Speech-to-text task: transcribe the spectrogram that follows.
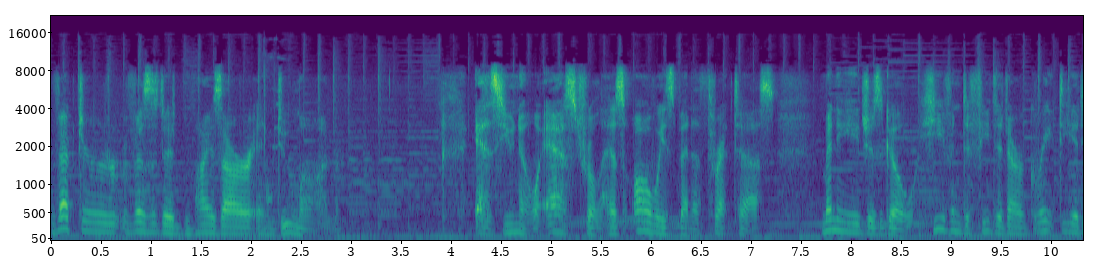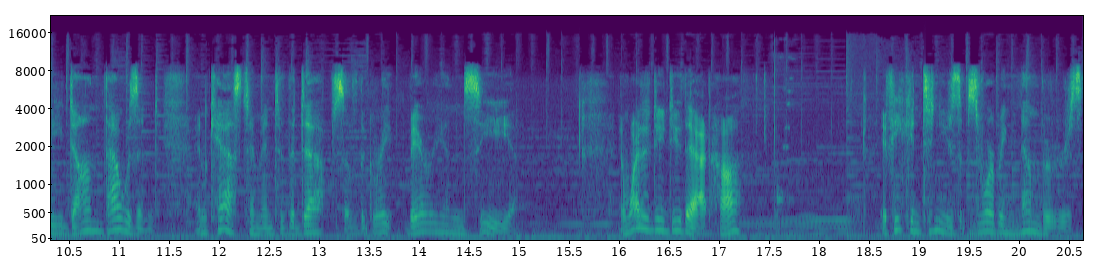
Vector visited Mizar and Dumon. As you know, Astral has always been a threat to us. Many ages ago, he even defeated our great deity Don Thousand and cast him into the depths of the great Barian Sea. And why did he do that, huh? If he continues absorbing numbers,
